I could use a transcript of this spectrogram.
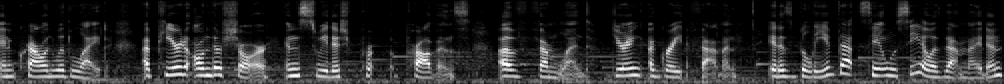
and crowned with light, appeared on the shore in the Swedish pr province of Värmland during a great famine. It is believed that St. Lucia was that maiden,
